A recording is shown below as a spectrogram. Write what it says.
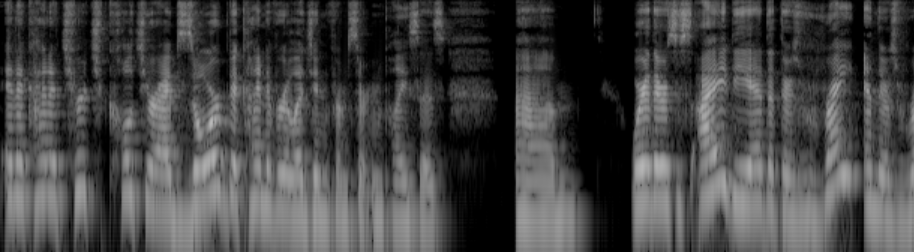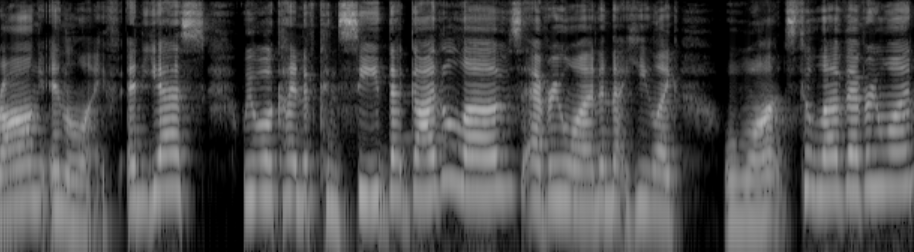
in a kind of church culture. I absorbed a kind of religion from certain places, um, where there's this idea that there's right and there's wrong in life. And yes, we will kind of concede that God loves everyone and that He like wants to love everyone.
